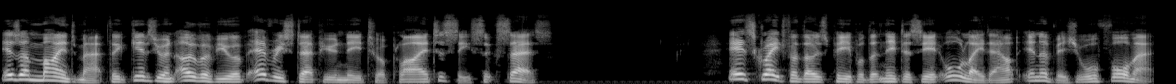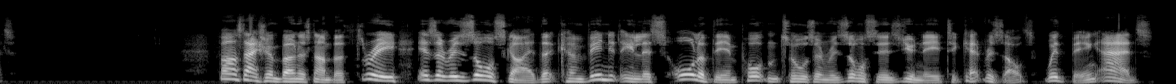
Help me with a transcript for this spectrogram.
is a mind map that gives you an overview of every step you need to apply to see success. It's great for those people that need to see it all laid out in a visual format. Fast Action bonus number three is a resource guide that conveniently lists all of the important tools and resources you need to get results with Bing Ads.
